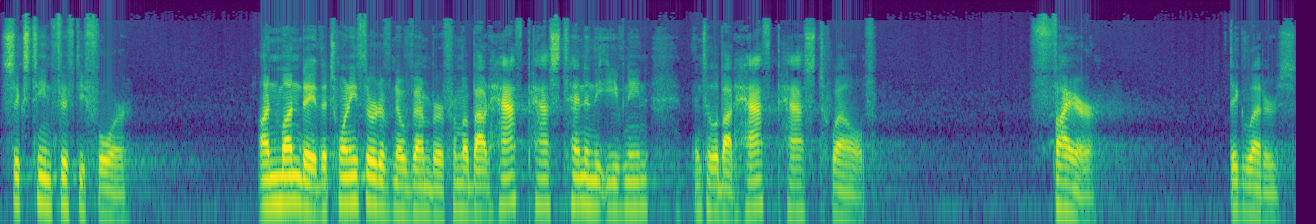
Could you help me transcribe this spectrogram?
1654, on Monday, the 23rd of November, from about half past 10 in the evening until about half past 12, fire, big letters.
